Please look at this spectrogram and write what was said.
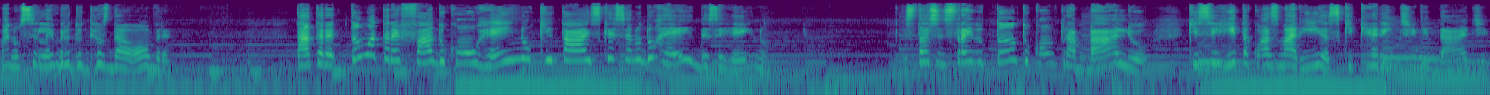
mas não se lembra do Deus da obra. Está tão atarefado com o reino que está esquecendo do rei desse reino está se distraindo tanto com o trabalho que se irrita com as Marias que querem intimidade.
